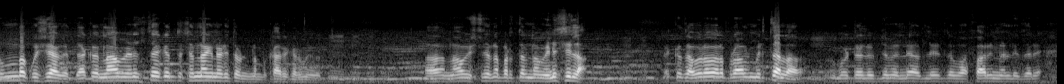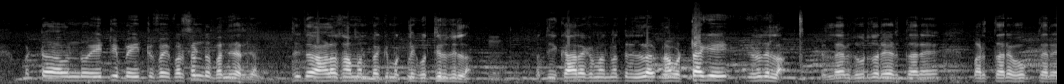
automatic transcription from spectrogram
ತುಂಬ ಖುಷಿ ಆಗುತ್ತೆ. ಯಾಕಂದ್ರೆ ನಾವು ಎಣಿಸ್ತಕ್ಕಿಂತ ಚೆನ್ನಾಗಿ ನಡೀತಾ ಉಂಟು ನಮ್ಮ ಕಾರ್ಯಕ್ರಮ ಇವತ್ತು. ನಾವು ಇಷ್ಟು ಜನ ಬರ್ತಾರೆ ನಾವು ಎಣಿಸಿಲ್ಲ. ಯಾಕಂದ್ರೆ ಅವರವರ ಪ್ರಾಬ್ಲಮ್ ಇರ್ತಲ್ಲ. ಹೋಟೆಲ್ ಉದ್ಯಮದಲ್ಲಿ ಅಲ್ಲಿದ್ದ ಫಾರಿನಲ್ಲಿದ್ದಾರೆ ಬಟ್ ಒಂದು ಏಯ್ಟಿ ಏಯ್ಟಿ ಫೈವ್ ಪರ್ಸೆಂಟ್ ಬಂದಿದ್ದಾರೆ ಜನ. ಇದು ಹಳ ಸಾಮಾನು ಬಗ್ಗೆ ಮಕ್ಕಳಿಗೆ ಗೊತ್ತಿರೋದಿಲ್ಲ. ಮತ್ತು ಈ ಕಾರ್ಯಕ್ರಮ ಮಾತ್ರ ಎಲ್ಲ ನಾವು ಒಟ್ಟಾಗಿ ಇರೋದಿಲ್ಲ ಎಲ್ಲ ದೂರ ದೂರ ಇರ್ತಾರೆ, ಬರ್ತಾರೆ, ಹೋಗ್ತಾರೆ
